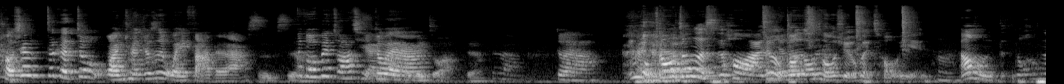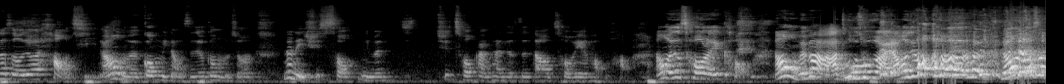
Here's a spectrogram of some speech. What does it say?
好像这个就完全就是违法的啊！是不是？那都被抓起来，对啊，被抓，对啊，对啊，对啊。因为我高中的时候啊，就有高中同学会抽烟，然后我们那时候就会好奇，然后我们的公民老师就跟我们说：“那你去抽，你们。”去抽看看就知道抽烟好不好，然后我就抽了一口，然后我没办法把它吐出来，然后就，然后我就说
